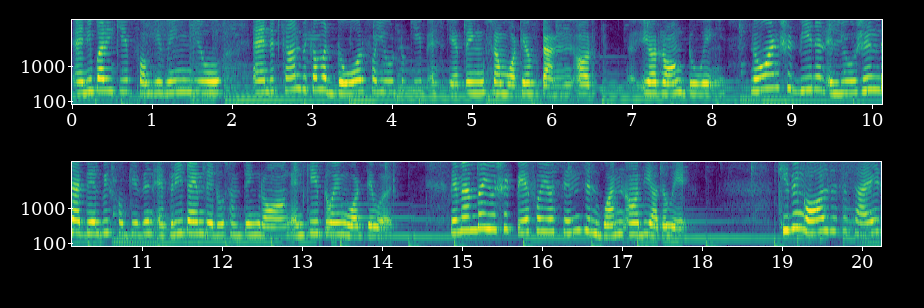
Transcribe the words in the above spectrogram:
anybody keep forgiving you and it can become a door for you to keep escaping from what you've done or your wrongdoing. No one should be in an illusion that they'll be forgiven every time they do something wrong and keep doing what they were. Remember, you should pay for your sins in one or the other way. Keeping all this aside,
